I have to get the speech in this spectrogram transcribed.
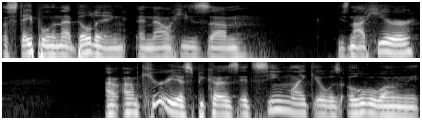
a staple in that building, and now he's um, he's not here. I, I'm curious because it seemed like it was overwhelmingly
